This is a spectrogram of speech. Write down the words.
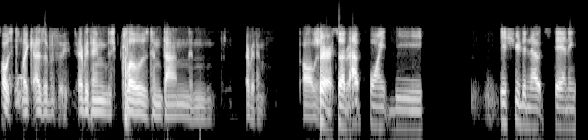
Post, like as of everything just closed and done and everything all Sure. So at that point, the issued and outstanding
